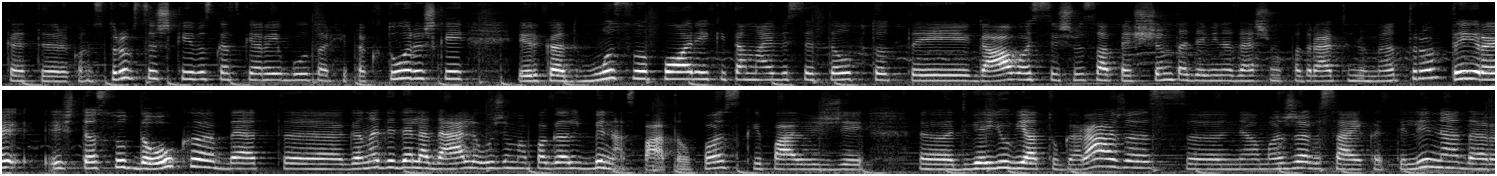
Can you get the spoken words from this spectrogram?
kad ir konstrukciškai viskas gerai būtų, architektūriškai ir kad mūsų poreikiai tenai visi tilptų, tai gavosi iš viso apie 190 kvadratinių metrų. Tai yra iš tiesų daug, bet e, gana didelę dalį užima pagalbinės patalpos, kaip pavyzdžiui, E, dviejų vietų garažas, e, nemaža visai katilinė, dar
